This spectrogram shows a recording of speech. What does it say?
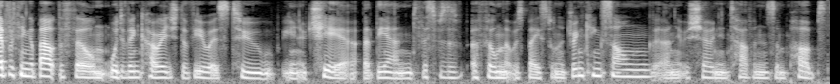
everything about the film would have encouraged the viewers to, you know, cheer at the end. This was a, a, film that was based on a drinking song, and it was shown in taverns and pubs.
